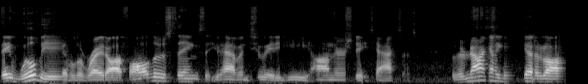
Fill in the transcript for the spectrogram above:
they will be able to write off all those things that you have in 280E on their state taxes. So they're not going to get it off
